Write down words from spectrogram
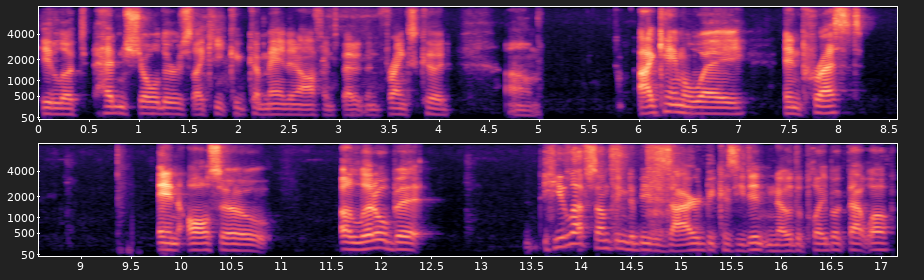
he looked head and shoulders like he could command an offense better than Franks could. Um, I came away impressed and also a little bit he left something to be desired because he didn't know the playbook that well.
